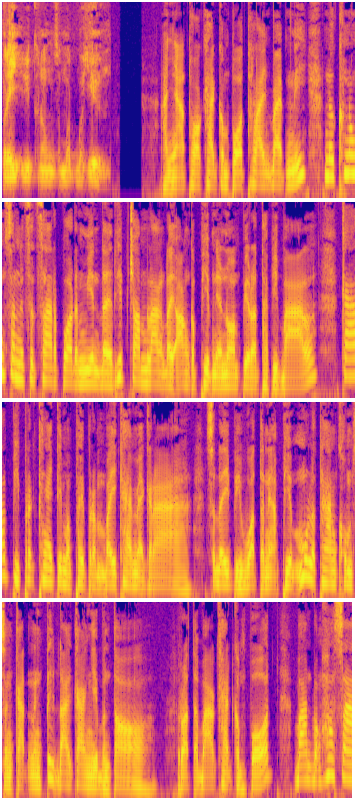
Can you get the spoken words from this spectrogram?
ព្រែកឬក្នុងសមុទ្ររបស់យើង អាជ្ញាធរខេត្តកំពតថ្លែងបែបនេះនៅក្នុងសន្និសីទសារព័ត៌មានដែលរៀបចំឡើងដោយអង្គភាពអ្នកណែនាំពីរដ្ឋាភិបាល កាលពីព្រឹកថ្ងៃទី28ខែមករាស្ដីពីវឌ្ឍនភាពមូលដ្ឋានឃុំសង្កាត់និងទិសដៅការងារបន្តរដ្ឋបាលខេត្តកំពតបានបង្ហោះសារ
